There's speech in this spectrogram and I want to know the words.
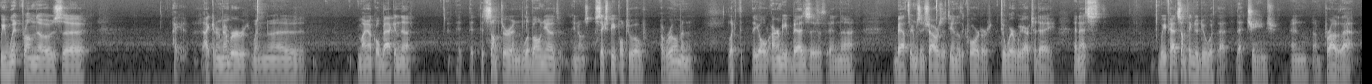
we went from those. Uh, I I can remember when uh, my uncle back in the at, at Sumter and Livonia, you know, six people to a, a room and looked at the old army beds and. Uh, bathrooms and showers at the end of the corridor to where we are today. And that's, we've had something to do with that, that change. And I'm proud of that.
